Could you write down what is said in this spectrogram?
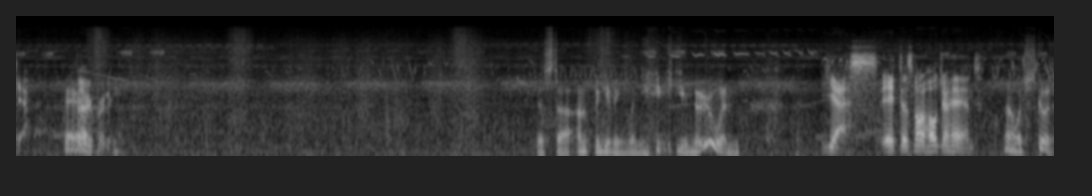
Yeah. Very, Very pretty. Just uh, unforgiving when you, you knew and... Yes, it does not hold your hand. Oh, which is good.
